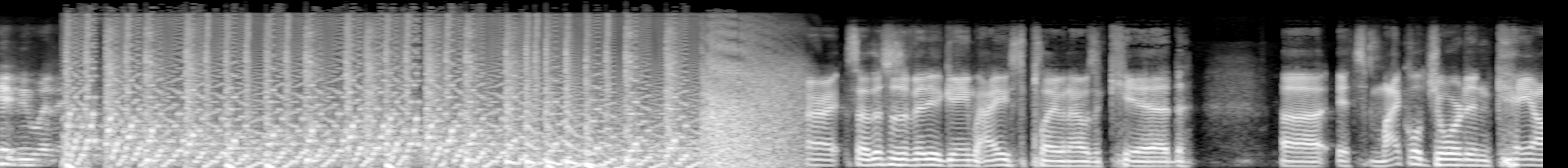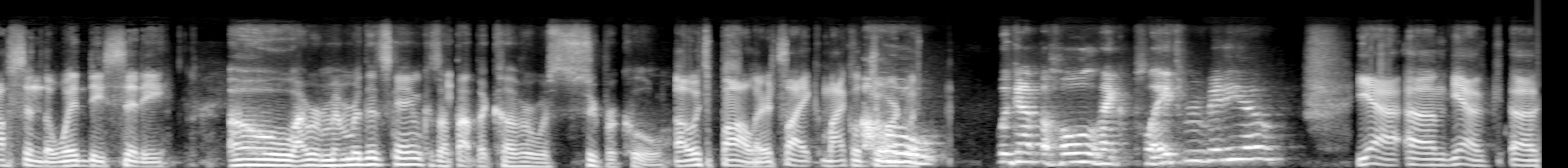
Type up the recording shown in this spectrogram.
Hit me with it. all right. So this is a video game I used to play when I was a kid. Uh, it's Michael Jordan Chaos in the Windy City. Oh, I remember this game because I thought the cover was super cool. Oh, it's baller. It's like Michael Jordan. with- Oh, we got the whole like playthrough video. Yeah, um, yeah. Uh,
